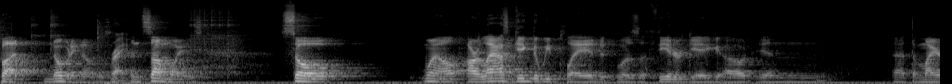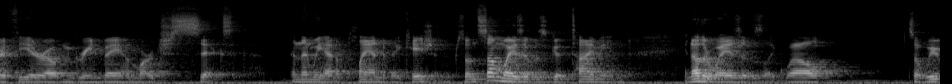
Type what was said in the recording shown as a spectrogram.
but nobody knows. Right. In some ways. So, well, our last gig that we played was a theater gig out in at the Meyer Theater out in Green Bay on March sixth, and then we had a planned vacation. So in some ways, it was good timing. In other ways, it was like, well, so we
